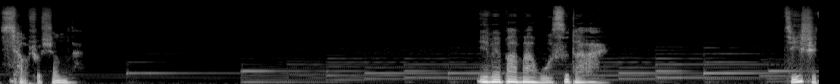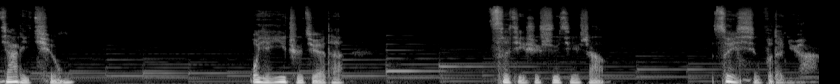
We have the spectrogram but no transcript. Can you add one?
笑出声来，因为爸妈无私的爱。即使家里穷我也一直觉得自己是世界上最幸福的女儿。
